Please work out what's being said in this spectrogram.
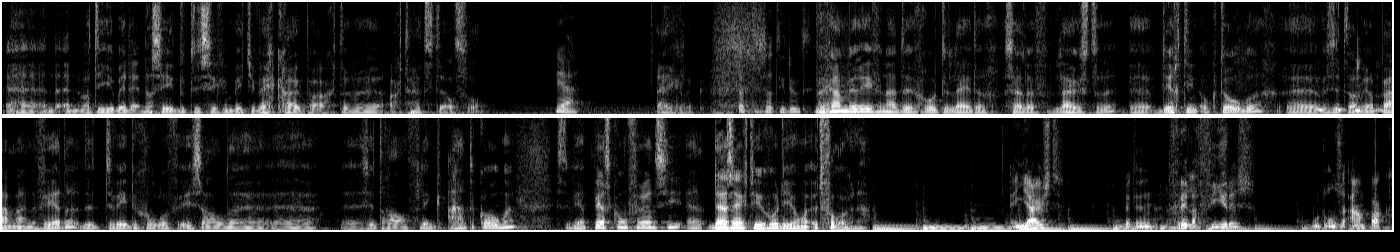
Eh, en, en wat hij hier bij de NRC doet, is zich een beetje wegkruipen achter, eh, achter het stelsel. Ja, Eigenlijk. dat is wat hij doet. We Ja. gaan weer even naar de grote leider zelf luisteren. Eh 13 oktober, eh, we zitten dan weer een paar maanden verder. De tweede golf is al, eh, eh, eh, zit er al flink aan te komen. Is er weer een persconferentie en daar zegt Hugo de Jonge het volgende. En juist met een grillig virus moet onze aanpak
